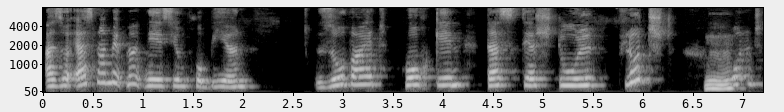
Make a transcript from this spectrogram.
also erstmal mit Magnesium probieren, so weit hochgehen, dass der Stuhl flutscht. Mhm. Und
